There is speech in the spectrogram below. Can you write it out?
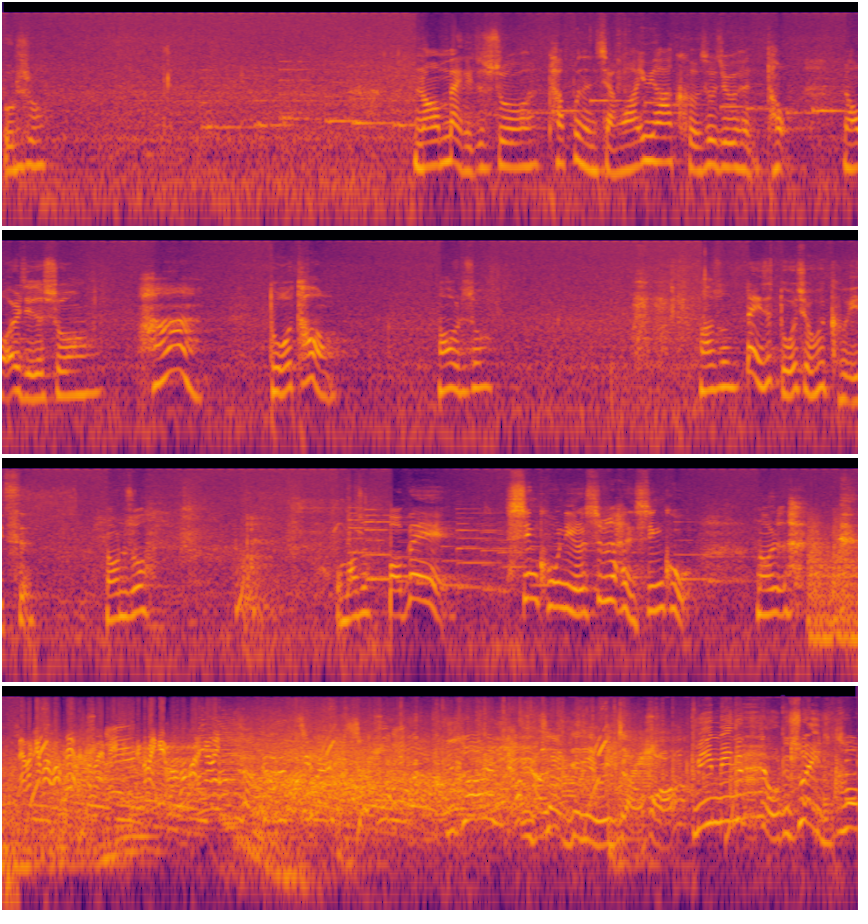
我就说，然后麦克就说他不能讲话，因为他咳嗽就会很痛，然后我二姐就说哈多痛，然后我就说，然后说那你是多久会咳一次？然后我就说。我妈说：“宝贝，辛苦你了，是不是很辛苦？”然后我就，你说你这样跟你们讲话，明明就是，我就说，你说，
